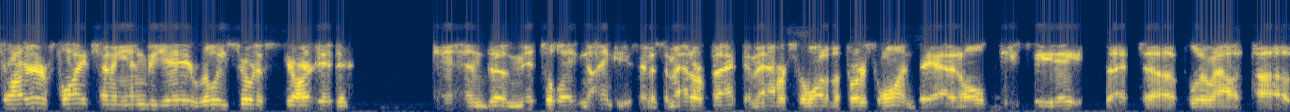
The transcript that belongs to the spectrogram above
charter flights in the NBA really sort of started in the mid to late 90s. And as a matter of fact, the Mavericks were one of the first ones. They had an old DC-8 that uh, flew out of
